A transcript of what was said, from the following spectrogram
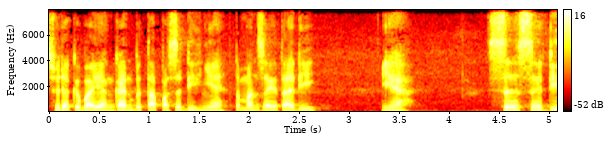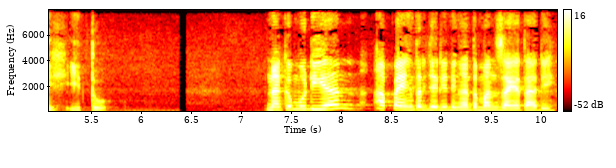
sudah kebayangkan betapa sedihnya teman saya tadi? Ya, sesedih itu. Nah kemudian apa yang terjadi dengan teman saya tadi?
